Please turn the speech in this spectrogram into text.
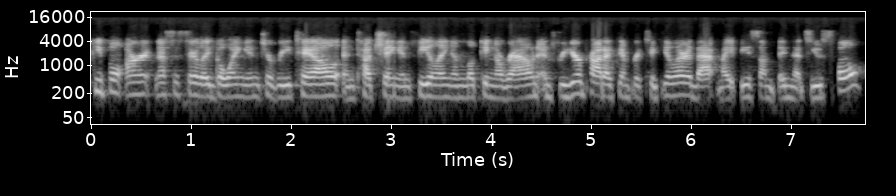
people aren't necessarily going into retail and touching and feeling and looking around. And for your product in particular, that might be something that's useful.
